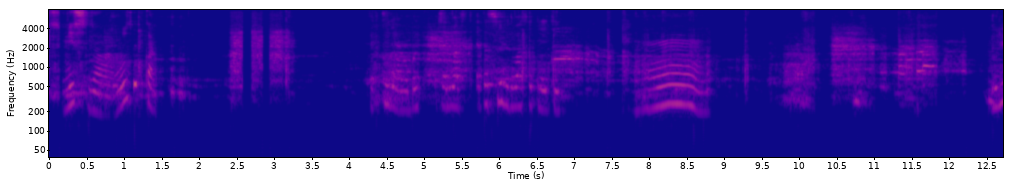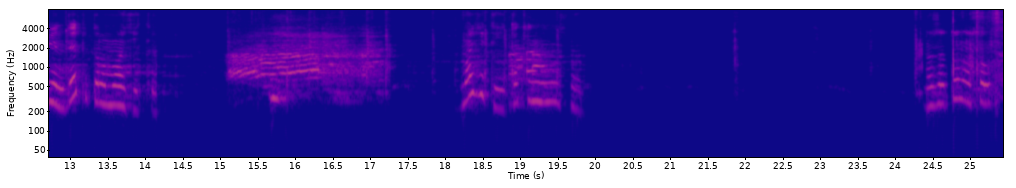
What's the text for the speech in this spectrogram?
Смісна музика. Так це я робив. Це 20. Це слів 23. М. Блін, де тут алмазики? Алмазики і так і не знайшов. Но зато знайшов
